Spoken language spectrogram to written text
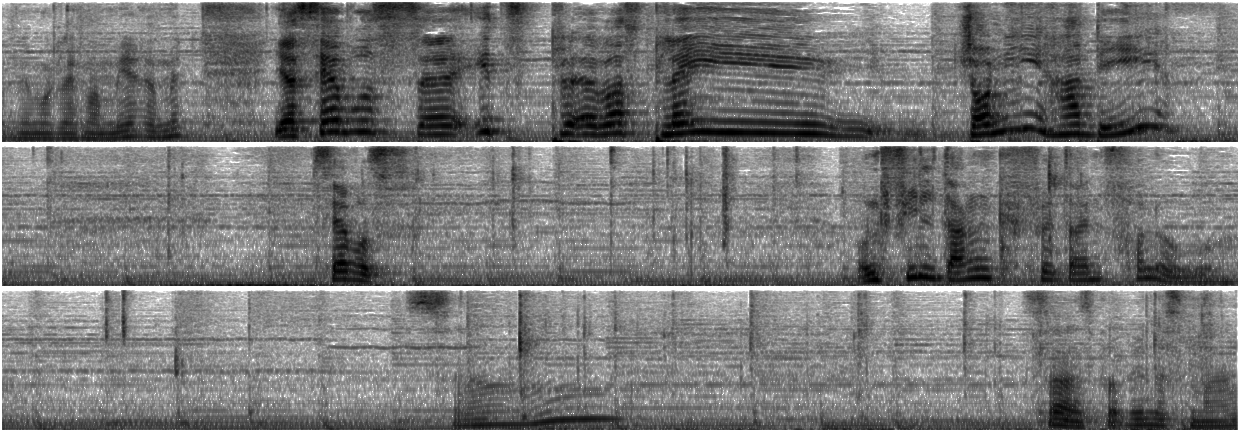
gut. Nehmen wir gleich mal mehrere mit. Ja, servus, äh, it's, äh, was, Play Johnny HD? Servus. Und vielen Dank für dein Follow. So. So, jetzt probieren wir das mal.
